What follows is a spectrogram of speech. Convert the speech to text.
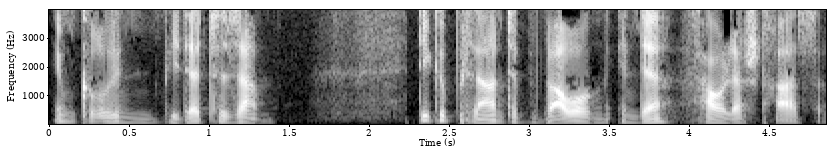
im Grünen wieder zusammen. Die geplante Bebauung in der Faulerstraße.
